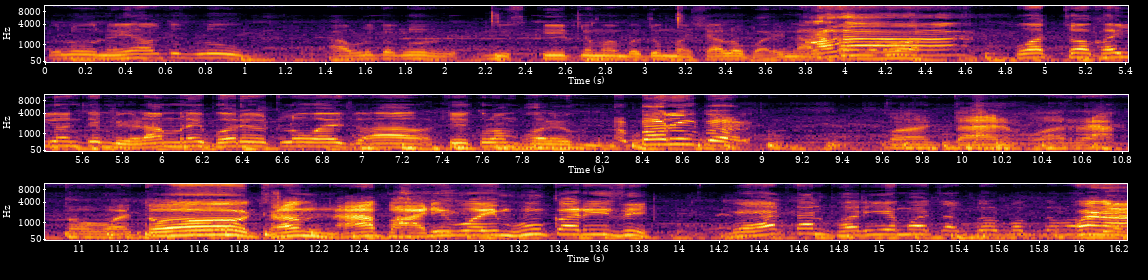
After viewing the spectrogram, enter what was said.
પેલું નહીં આવતું પેલું? આપણું તો પેલું બિસ્કીટ ને બધું મસાલો ભરી નાખવાનો હોય. પોચ છ ખાઈ ગયો ને તે ભેળામાં નહીં ફર્યો એટલો હોય આ ટેકરોમાં ફર્યો બરોબર. પણ તાર વર રાખતો હોય તો જમ ના પાડી હોય એમ શું કરી છે? ઘેર તન ફરીએ એમાં ચગડોળ બગદોળ પણ આ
